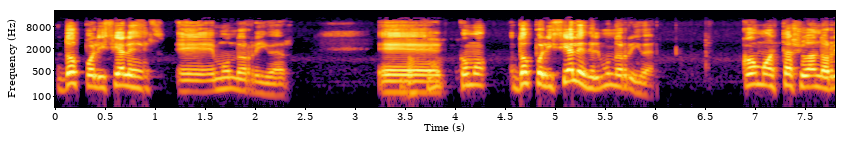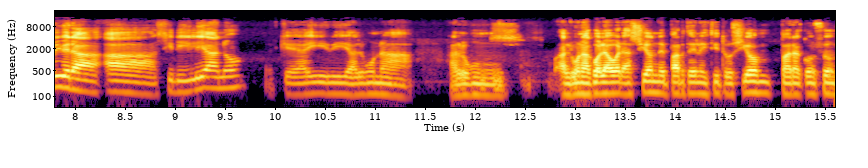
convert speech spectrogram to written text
Dos policiales eh, Mundo River. Eh, ¿Dos, policiales del Mundo River. ¿Cómo está ayudando River a, a Cirigliano que ahí vi alguna, algún, alguna colaboración de parte de la institución para con su,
